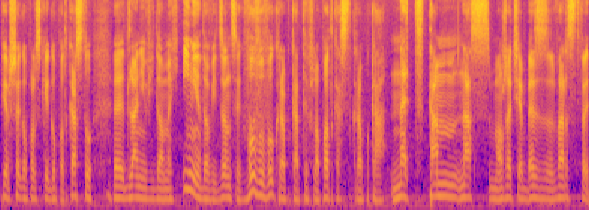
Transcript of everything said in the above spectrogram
pierwszego polskiego podcastu e, dla niewidomych i niedowidzących www.tyflopodcast.net. Tam nas możecie bez warstwy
